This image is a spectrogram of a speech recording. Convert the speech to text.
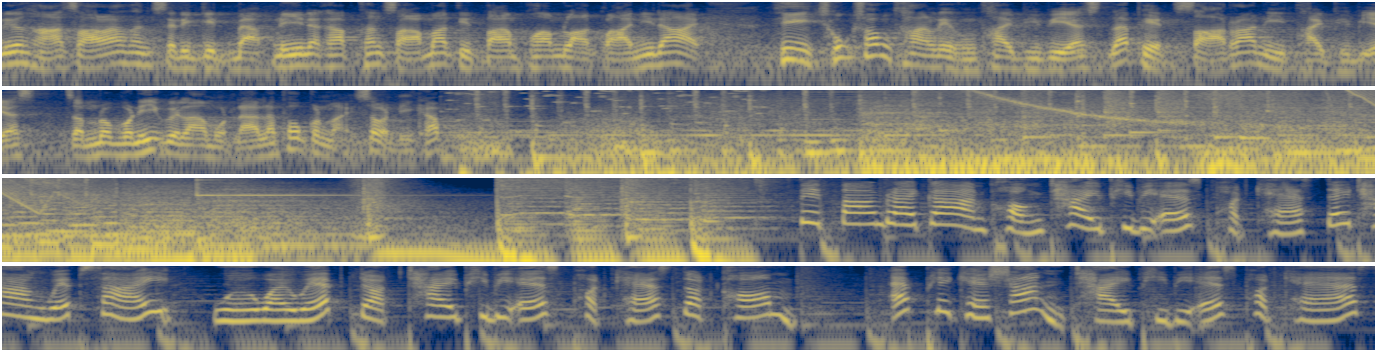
เนื้อหาสาระทางเศรษฐกิจแบบนี้นะครับ ท่านสามารถติดตามความหลากหลายนี้ได้ ที่ทุกช่องทางเลยของไทย PBS และเพจสาระดีไทย PBS สำหรับวันนี้เวลาหมดแล้ว แล้วพบกันใหม่ สวัสดีครับ ของไทย PBS Podcast ได้ทางเว็บไซต์ www.thaipbspodcast.com แอปพลิเคชัน Thai PBS Podcast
